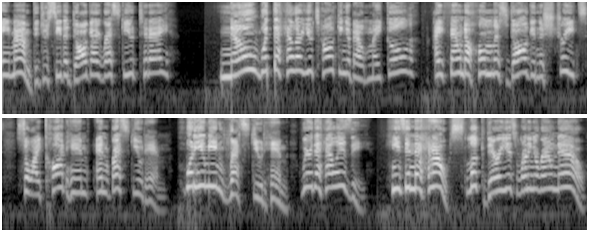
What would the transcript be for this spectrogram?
Hey, Mom, did you see the dog I rescued today? No, what the hell are you talking about, Michael? I found a homeless dog in the streets, so I caught him and rescued him. What do you mean, rescued him? Where the hell is he? He's in the house. Look, there he is running around now.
